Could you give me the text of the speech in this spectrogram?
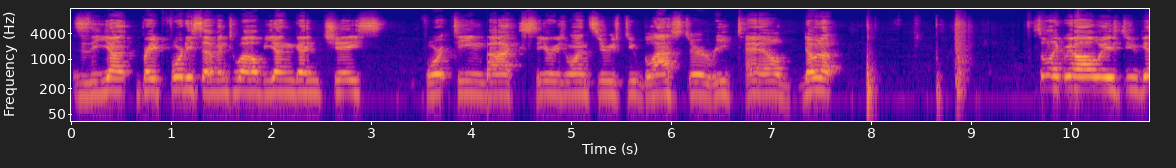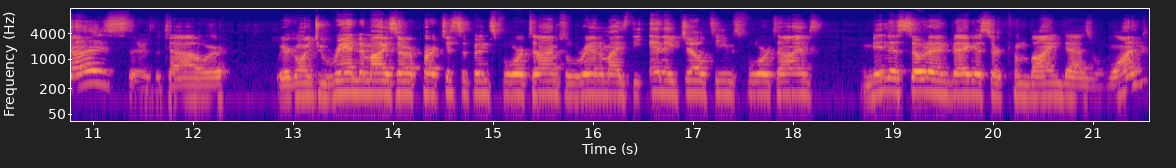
This is a young break 4712 Young Gun Chase 14 box Series 1, Series 2 Blaster Retail Double Up. So like we always do, guys, there's the tower. We are going to randomize our participants four times. We'll randomize the NHL teams four times. Minnesota and Vegas are combined as one.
